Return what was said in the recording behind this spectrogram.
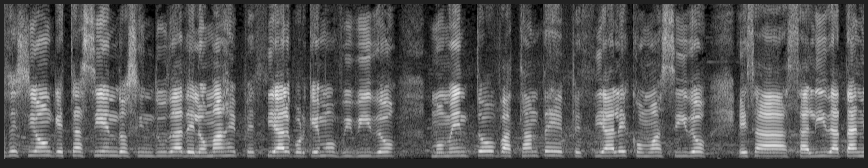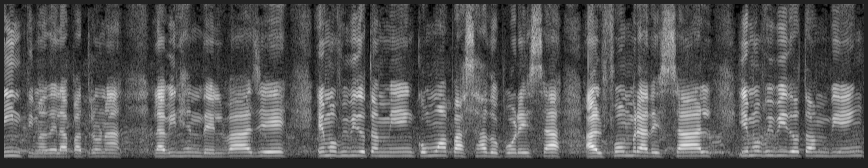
procesión que está siendo sin duda de lo más especial porque hemos vivido momentos bastante especiales como ha sido esa salida tan íntima de la patrona la Virgen del Valle. Hemos vivido también cómo ha pasado por esa alfombra de sal y hemos vivido también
